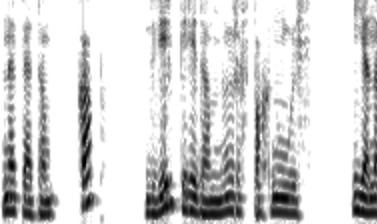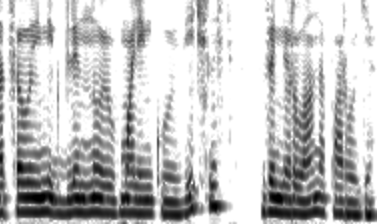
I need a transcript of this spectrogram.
На пятом кап Дверь передо мной распахнулась. Я на целый миг длиною в маленькую вечность замерла на пороге.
